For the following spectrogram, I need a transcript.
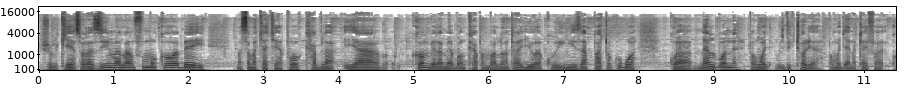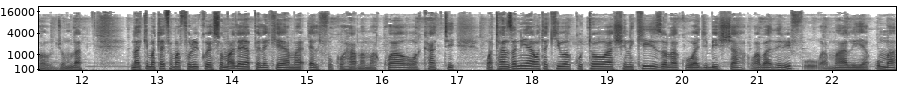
kushughulikia swala zima la mfumuko wa bei masaa machache hapo kabla ya kombe la Melbourne Cup ambalo wanatarajiwa kuingiza pato kubwa kwa Melbourne pamoja, Victoria pamoja na taifa kwa ujumla. Na kimataifa, mafuriko ya Somalia yapelekea maelfu kuhama makwao, wakati Watanzania watakiwa kutoa shinikizo la kuwajibisha wabadhirifu wa mali ya umma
